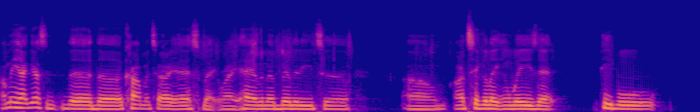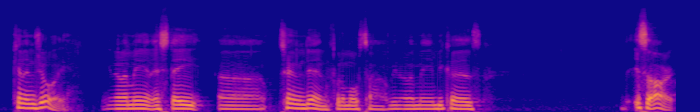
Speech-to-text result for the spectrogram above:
I mean, I guess the the commentary aspect, right? Having the ability to um, articulate in ways that people can enjoy. You know what I mean, and stay uh, tuned in for the most time. You know what I mean? Because it's an art.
